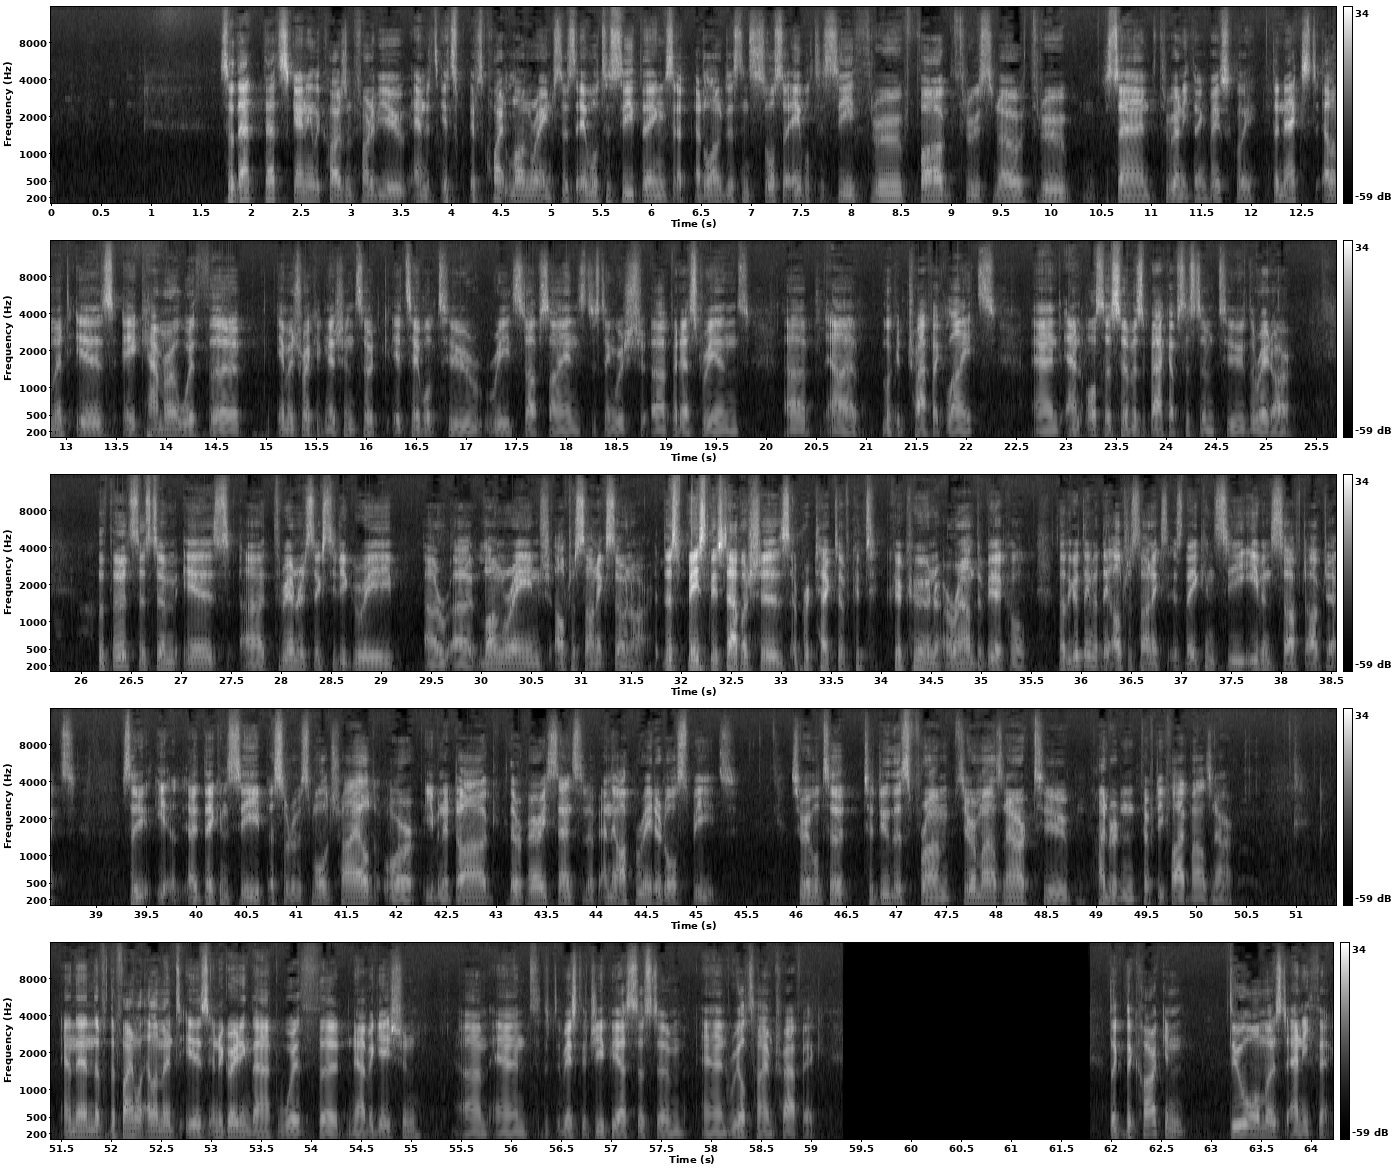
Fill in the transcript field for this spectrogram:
So that, that's scanning the cars in front of you, and it's, it's, it's quite long range. So it's able to see things at, at a long distance. It's also able to see through fog, through snow, through sand, through anything, basically. The next element is a camera with uh, image recognition. So it, it's able to read stop signs, distinguish uh, pedestrians, uh, uh look at traffic lights, and, and also serve as a backup system to the radar. The third system is 360 degree a, long-range ultrasonic sonar. This basically establishes a protective cocoon around the vehicle. Now, the good thing about the ultrasonics is they can see even soft objects. So you, uh, they can see a sort of a small child or even a dog. They're very sensitive, and they operate at all speeds. So you're able to, to do this from 0 miles an hour to 155 miles an hour. And then the, the final element is integrating that with uh, navigation um, and basically the GPS system and real-time traffic the, the car can do almost anything.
